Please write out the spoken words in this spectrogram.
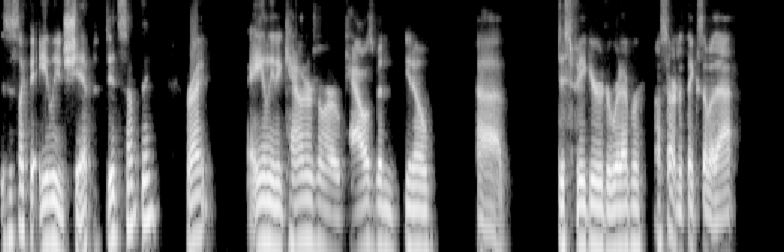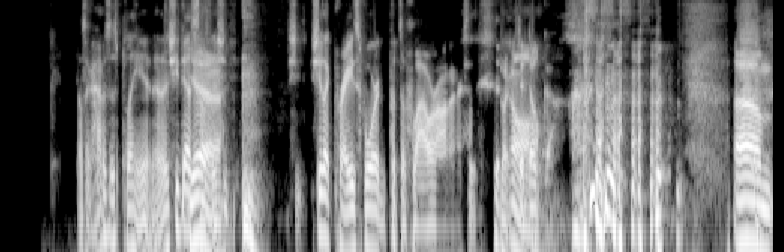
is this like the alien ship did something, right? Alien encounters, or cow's been, you know, uh, disfigured or whatever. I was starting to think some of that. I was like, how does this play in? And then she does yeah. something. She, she she like prays for it and puts a flower on it or something. Like, "Aw." um,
